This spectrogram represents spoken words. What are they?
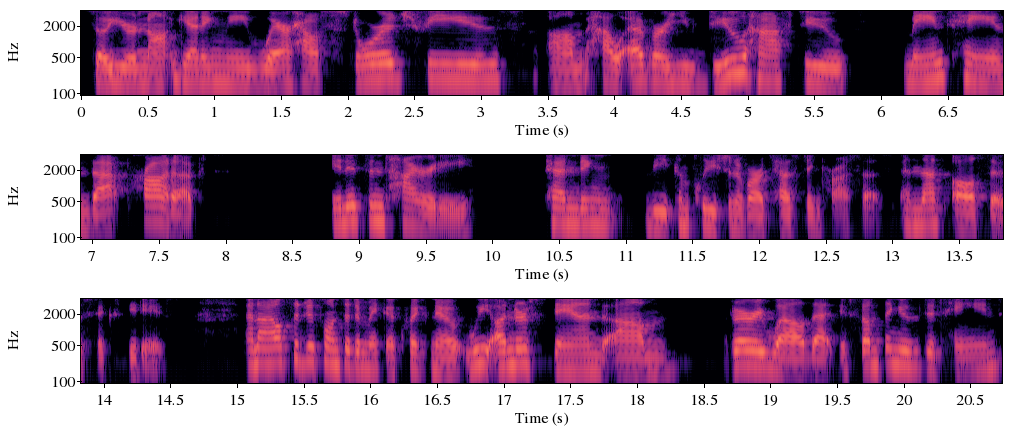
So you're not getting the warehouse storage fees. Um, however, you do have to maintain that product in its entirety pending the completion of our testing process. And that's also 60 days. And I also just wanted to make a quick note. We understand um, very well that if something is detained,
